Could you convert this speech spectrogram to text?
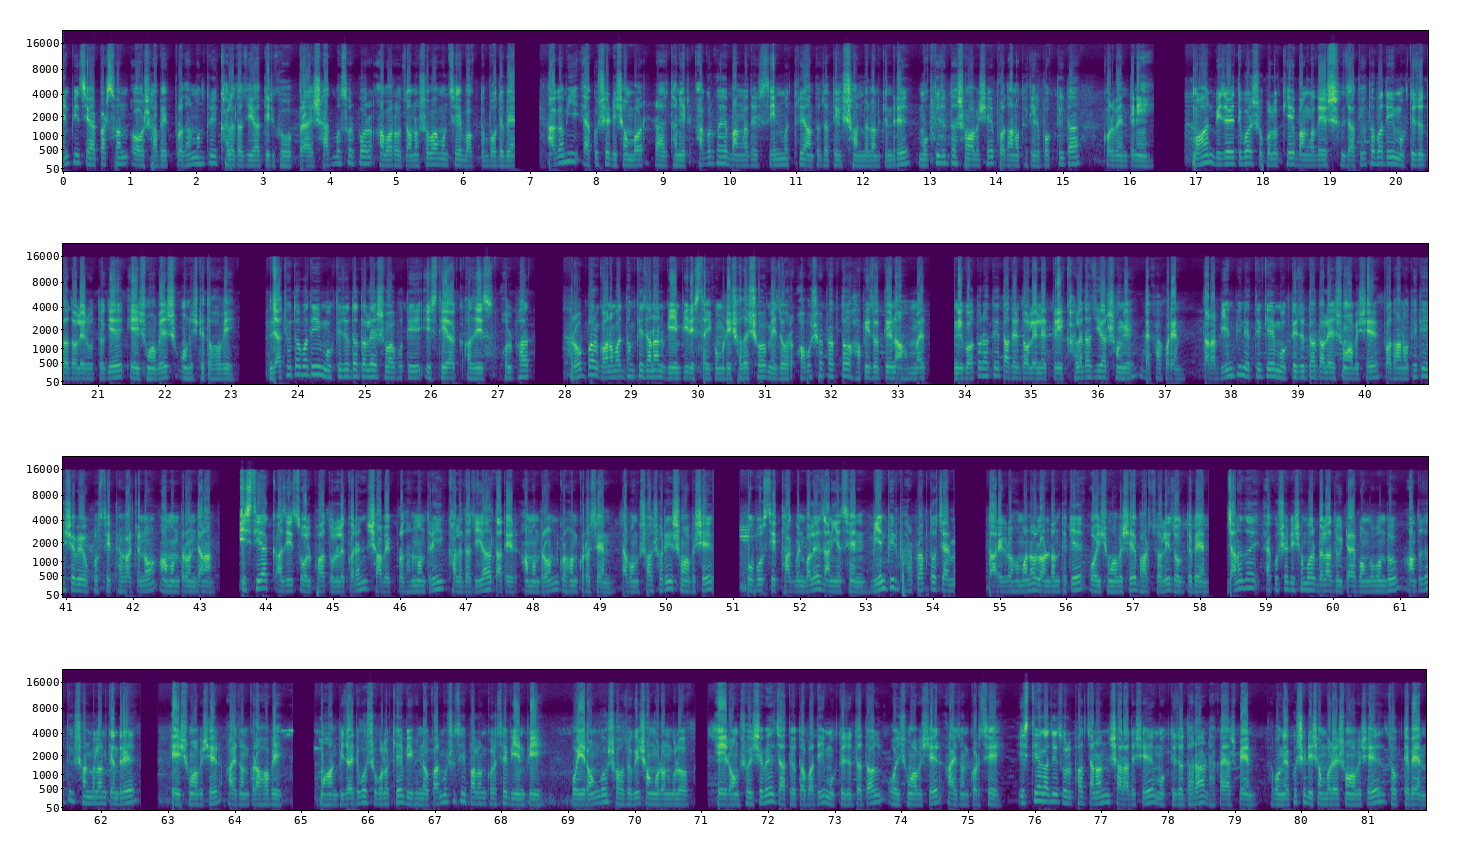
BNP chairperson ও সাবেক প্রধানমন্ত্রী খালেদা জিয়া দীর্ঘ প্রায় সাত বছর পর আবারও জনসভা মঞ্চে বক্তব্য দেবেন। আগামী একুশে ডিসেম্বর রাজধানীর আগরগাঁয়ে বাংলাদেশ চীন মৈত্রী আন্তর্জাতিক সম্মেলন কেন্দ্রে মুক্তিযোদ্ধা সমাবেশে প্রধান অতিথির বক্তৃতা করবেন তিনি। মহান বিজয় দিবস উপলক্ষে বাংলাদেশ জাতীয়তাবাদী মুক্তিযোদ্ধা দলের উদ্যোগে এই সমাবেশ অনুষ্ঠিত হবে। জাতীয়তাবাদী মুক্তিযোদ্ধা দলের সভাপতি ইস্তিয়াক আজিজ উলফাত রোববার গণমাধ্যমকে জানান বিএনপির স্থায়ী কমিটির সদস্য মেজর অবসরপ্রাপ্ত হাফিজউদ্দিন আহমেদ। তিনি গতরাতে তাদের দলের নেত্রী খালেদা জিয়ার সঙ্গে দেখা করেন। তারা বিএনপি নেত্রীকে মুক্তিযোদ্ধা দলের সমাবেশে প্রধান অতিথি হিসেবে উপস্থিত থাকার জন্য আমন্ত্রণ জানান। ইস্তিয়াক আজিজ উলফাত উল্লেখ করেন, সাবেক প্রধানমন্ত্রী খালেদা জিয়া তাদের আমন্ত্রণ গ্রহণ করেছেন এবং সরাসরি সমাবেশে উপস্থিত থাকবেন বলে জানিয়েছেন। বিএনপির ভারপ্রাপ্ত চেয়ারম্যান তারেক রহমানও লন্ডন থেকে ওই সমাবেশে ভার্চুয়ালি যোগ দেবেন। জানা যায়, একুশে ডিসেম্বর বেলা দুইটায় বঙ্গবন্ধু আন্তর্জাতিক সম্মেলন কেন্দ্রে এই সমাবেশের আয়োজন করা হবে। মহান বিজয় দিবস উপলক্ষে বিভিন্ন কর্মসূচি পালন করেছে বিএনপি ও এর অঙ্গ সহযোগী সংগঠনগুলো। এর অংশ হিসেবে জাতীয়তাবাদী মুক্তিযোদ্ধা দল ওই সমাবেশের আয়োজন করছে। ইস্তিয়াক আজিজ উলফাত জানান, সারা দেশে মুক্তিযোদ্ধারা ঢাকায় আসবেন এবং একুশে ডিসেম্বরের সমাবেশে যোগ দেবেন।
